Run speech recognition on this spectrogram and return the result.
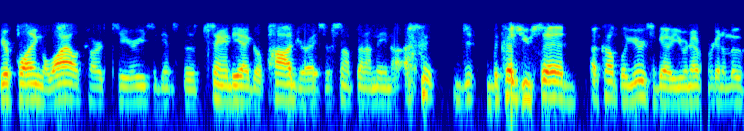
you're playing a wild card series against the San Diego Padres or something. I mean, because you said a couple years ago you were never going to move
